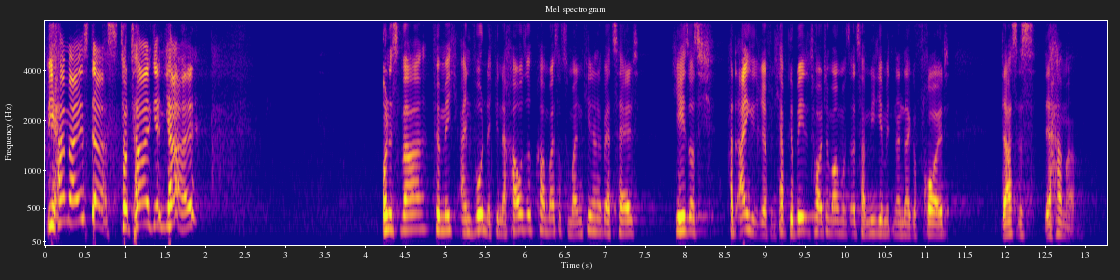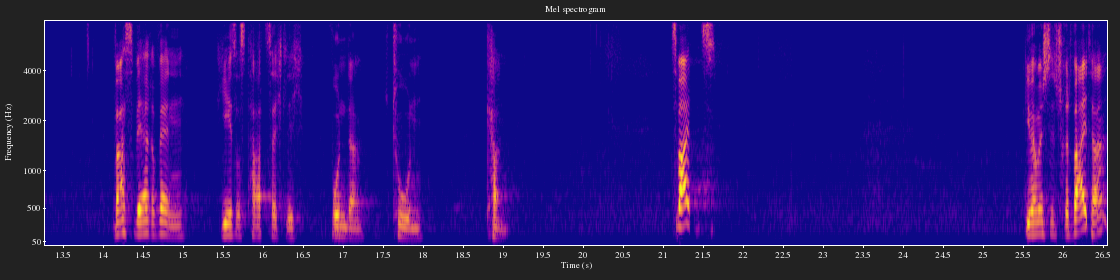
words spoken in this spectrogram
Wie hammer ist das? Total genial. Und es war für mich ein Wunder. Ich bin nach Hause gekommen, weißt du, zu meinen Kindern habe erzählt, Jesus hat eingegriffen. Ich habe gebetet heute Morgen, wir uns als Familie miteinander gefreut. Das ist der Hammer. Was wäre, wenn Jesus tatsächlich Wunder tun kann? Zweitens, Gehen wir mal einen Schritt weiter.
